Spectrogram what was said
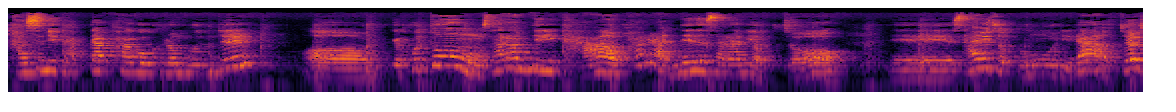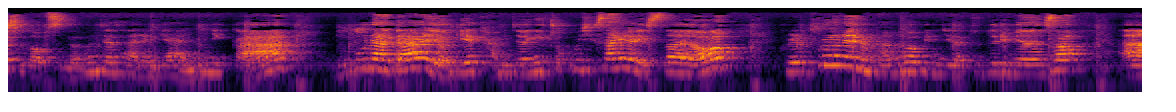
가슴이 답답하고 그런 분들, 어, 보통 사람들이 다 화를 안 내는 사람이 없죠. 예, 사회적 동물이라 어쩔 수가 없으면 혼자 사는 게 아니니까 누구나 다 여기에 감정이 조금씩 쌓여 있어요. 그걸 풀어내는 방법입니다. 두드리면서 아.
